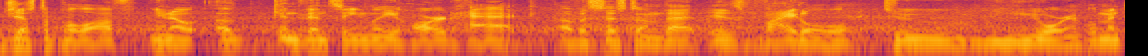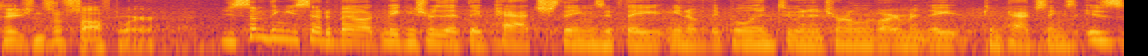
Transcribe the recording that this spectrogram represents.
just to pull off, you know, a convincingly hard hack of a system that is vital to your implementations of software. Just something you said about making sure that they patch things if they, you know, if they pull into an internal environment, they can patch things. Is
